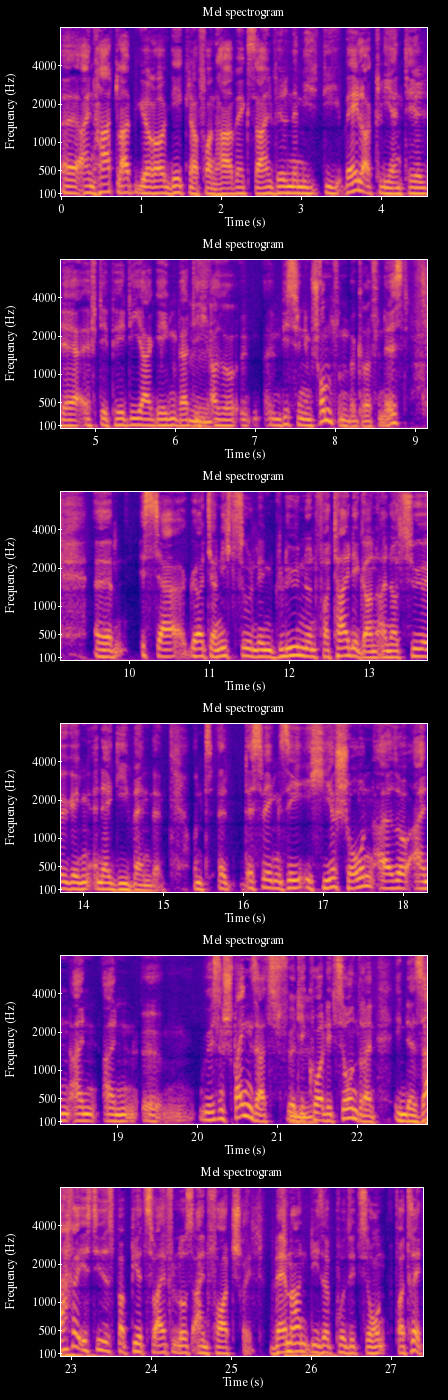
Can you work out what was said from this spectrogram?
äh, ein hartleibigerer Gegner von Habeck sein will, nämlich die Wählerklientel der FDP, die ja gegenwärtig mhm. also äh, ein bisschen im Schrumpfen begriffen ist, ähm, ist ja, gehört ja nicht zu den glühenden Verteidigern einer zügigen Energiewende. Und äh, deswegen sehe ich hier schon also einen, einen, einen äh, gewissen Sprengsatz für mhm. die Koalition drin. In der Sache ist dieses Papier zweifellos ein Fortschritt, wenn man diese Position vertritt.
